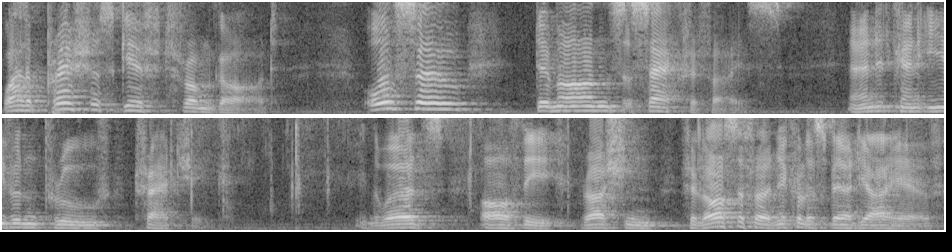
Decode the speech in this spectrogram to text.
while a precious gift from God, also demands a sacrifice, and it can even prove tragic. In the words of the Russian philosopher Nicholas Berdyaev,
